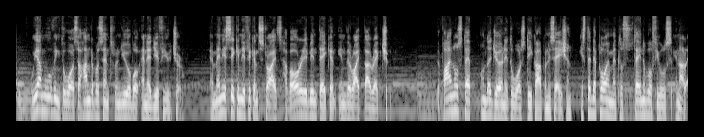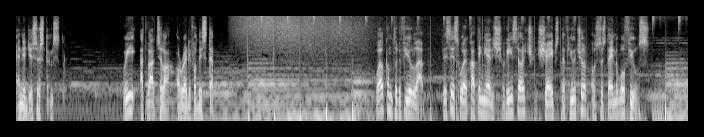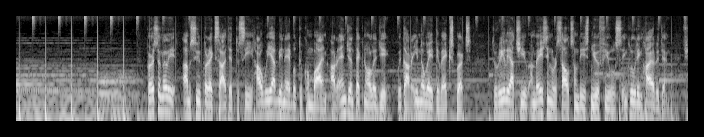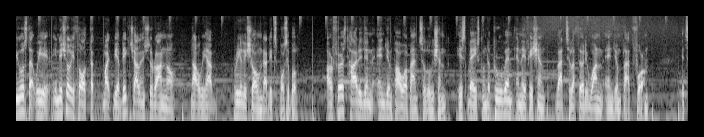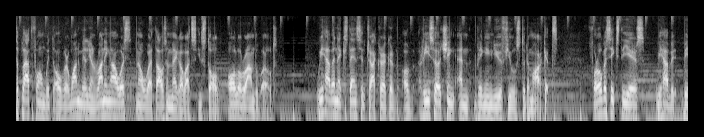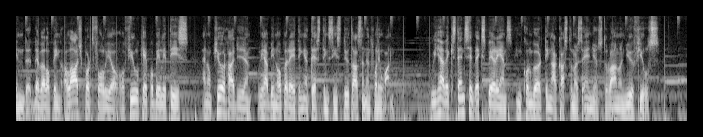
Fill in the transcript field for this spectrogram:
We are moving towards a 100% renewable energy future, and many significant strides have already been taken in the right direction. The final step on the journey towards decarbonization is the deployment of sustainable fuels in our energy systems. We at Wärtsilä are ready for this step. Welcome to the Fuel Lab. This is where cutting-edge research shapes the future of sustainable fuels. Personally, I'm super excited to see how we have been able to combine our engine technology with our innovative experts to really achieve amazing results on these new fuels, including hydrogen. Fuels that we initially thought that might be a big challenge to run now, now we have really shown that it's possible. Our first hydrogen engine power plant solution is based on the proven and efficient Wärtsilä 31 engine platform. It's a platform with over 1 million running hours and over 1000 megawatts installed all around the world. We have an extensive track record of researching and bringing new fuels to the market. For over 60 years, we have been developing a large portfolio of fuel capabilities, and on pure hydrogen, we have been operating and testing since 2021. We have extensive experience in converting our customers' engines to run on new fuels.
